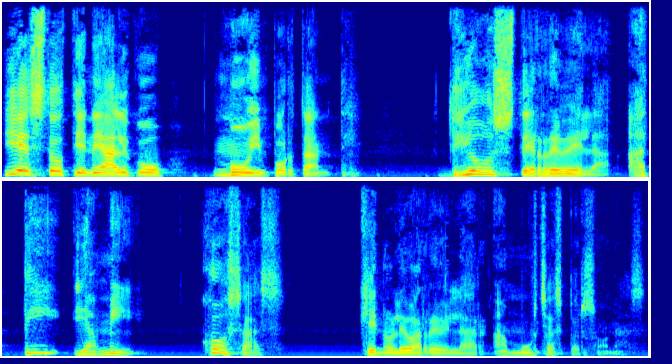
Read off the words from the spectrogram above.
Y esto tiene algo muy importante. Dios te revela a ti y a mí cosas que no le va a revelar a muchas personas.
